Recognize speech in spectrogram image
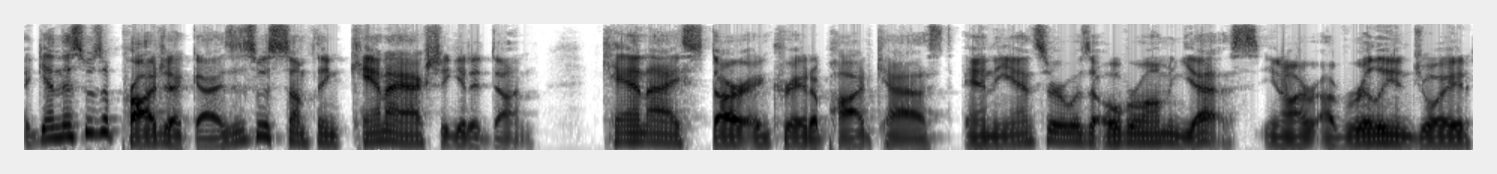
again, this was a project, guys. This was something. Can I actually get it done? Can I start and create a podcast? And the answer was an overwhelming yes. You know, I, have really enjoyed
